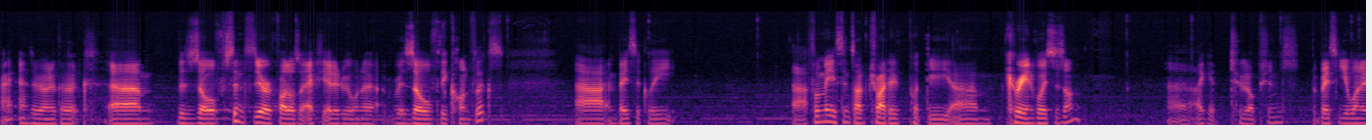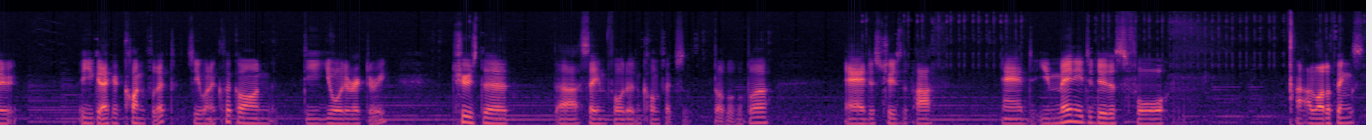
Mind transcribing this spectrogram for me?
Right, and so we want to click um, resolve, since zero files are actually added, we want to resolve the conflicts. Uh, and basically, uh, for me, since I've tried to put the um, Korean voices on, uh, I get two options. But basically you want to, you get like a conflict, so you want to click on the your directory, choose the uh, same folder and conflicts blah blah blah blah, and just choose the path. And you may need to do this for uh, a lot of things.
